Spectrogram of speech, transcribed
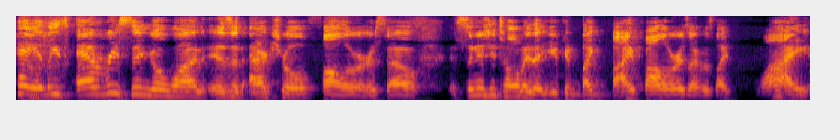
Hey, at least every single one is an actual follower. So as soon as you told me that you could like buy followers, I was like, why?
